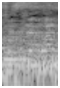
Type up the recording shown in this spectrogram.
She said,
